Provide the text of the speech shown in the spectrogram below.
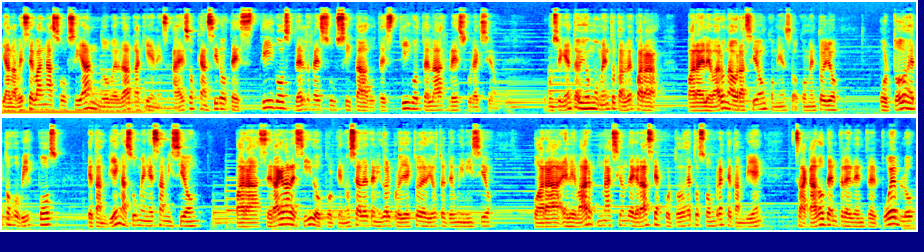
y a la vez se van asociando, ¿verdad? ¿A quienes? A esos que han sido testigos del resucitado, testigos de la resurrección. Por consiguiente, hoy es un momento tal vez para, para elevar una oración, comienzo, comento yo, por todos estos obispos que también asumen esa misión para ser agradecidos porque no se ha detenido el proyecto de Dios desde un inicio, para elevar una acción de gracias por todos estos hombres que también sacados de entre, de entre el pueblo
